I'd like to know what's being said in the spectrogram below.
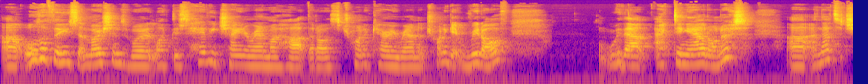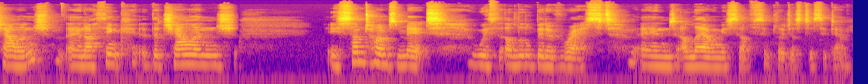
Uh, all of these emotions were like this heavy chain around my heart that I was trying to carry around and trying to get rid of without acting out on it. Uh, and that's a challenge. And I think the challenge is sometimes met with a little bit of rest and allowing yourself simply just to sit down.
